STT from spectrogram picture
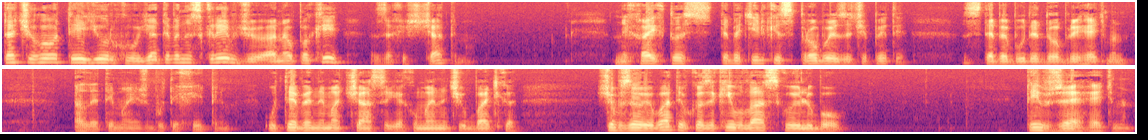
Та чого ти, Юрку, я тебе не скривджую, а навпаки, захищатиму. Нехай хтось тебе тільки спробує зачепити. З тебе буде добрий гетьман, але ти маєш бути хитрим. У тебе нема часу, як у мене чи у батька, щоб завоювати в козаків ласку і любов. Ти вже гетьман,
